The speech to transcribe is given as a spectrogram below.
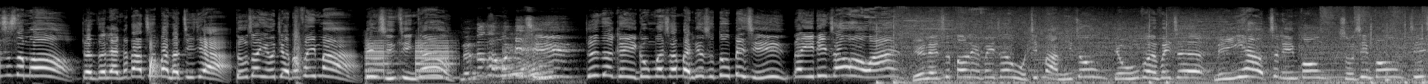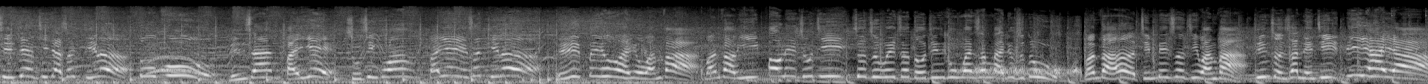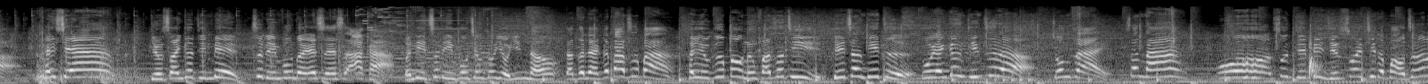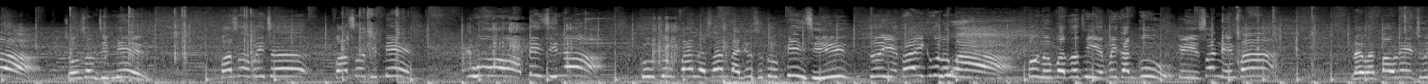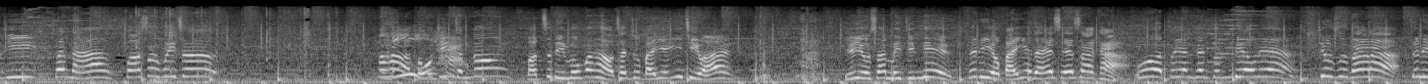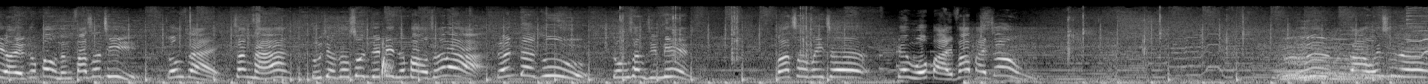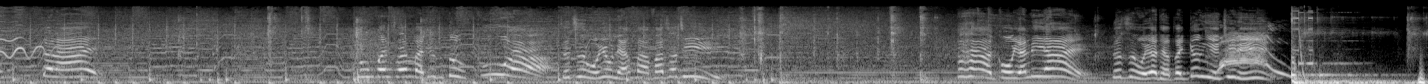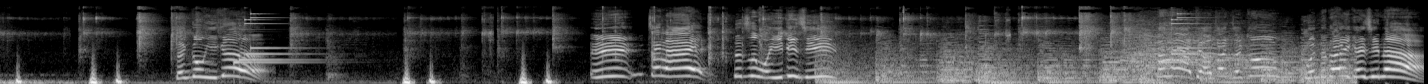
那是什么？长着两个大翅膀的机甲，头上有角的飞马，变形警告！难道它会变形？真的可以公翻三百六十度变形？那一定超好玩！原来是爆裂飞车五金马迷中有五款飞车：零一号赤灵风属性风新形象机甲升级了，多富零三白夜属性光白夜也升级了。诶，背后还有玩法：玩法一爆裂出击，射出飞车夺金公翻三百六十度；玩法二金变射击玩法，精准三连击，厉害呀！开箱。有三个晶片，赤灵风的 SSR 卡，本体赤灵风胸中有鹰头，长着两个大翅膀，还有个爆能发射器，贴上贴纸，果然更精致了。装载上膛，哇，瞬间变成帅气的跑车了。装上晶片，发射飞车，发射晶片，哇，变形了，空中翻了三百六十度变形，这也太酷了吧！爆能发射器也非常酷，可以三连发。来玩爆裂出击，上膛，发射飞车。哈哈，夺金成功！把赤林风放好，拆出白夜一起玩。也有三枚晶片，这里有白夜的 SSR 卡，哇，这样看真漂亮，就是它了。这里还有个爆能发射器，装载上膛，独角兽瞬间变成跑车了，真的酷！装上晶片，发射飞车，看我百发百中。百六十度，哇！这次我用两把发射器，哈哈，果然厉害！这次我要挑战更远距离，成功一个！诶，再来！这次我一定行！哈哈，挑战成功，玩的太开心了！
